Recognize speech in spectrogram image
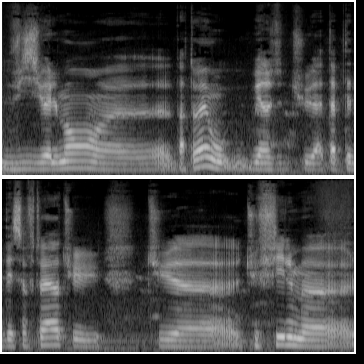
visuellement euh, par toi-même ou bien tu as, peut-être des softwares, tu tu euh, tu filmes euh,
